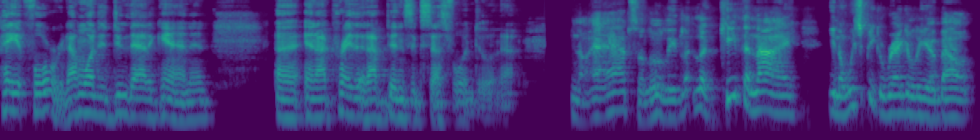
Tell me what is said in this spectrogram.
pay it forward. I wanted to do that again. And, uh, and I pray that I've been successful in doing that. No, absolutely. Look, Keith and I, you know, we speak regularly about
